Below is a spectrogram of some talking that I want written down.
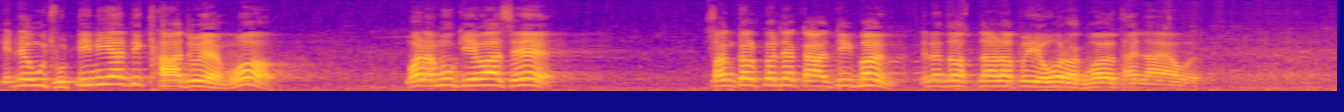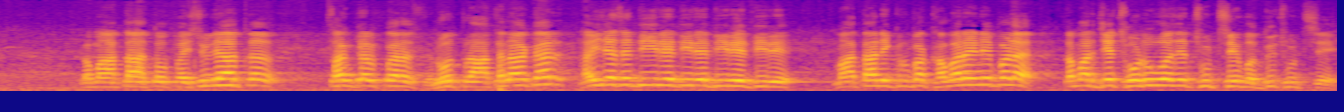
એટલે હું છૂટી નહીં આવતી ખાજો એમ, હો. પણ અમુક એવા છે, સંકલ્પ કરજે, કાલથી બંધ. એટલે દસ દાડા પછી એવો રગવાયો થાય, લાયા હોત કે માતા, તો પૈસું લ્યા તો સંકલ્પ કર, રોજ પ્રાર્થના કર. થઈ જશે ધીરે ધીરે ધીરે ધીરે. માતાની કૃપા ખબર નહીં પડે. તમારે જે છોડવું હોય એ છૂટશે, બધું છૂટશે.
